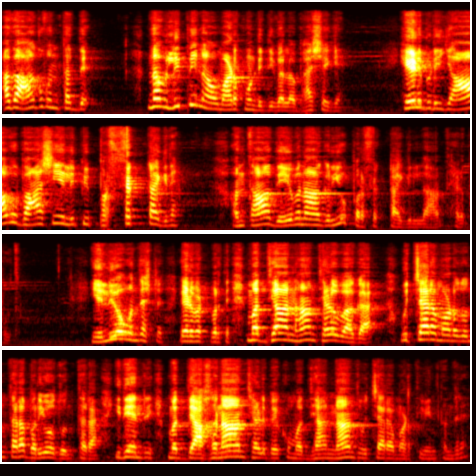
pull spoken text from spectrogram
ಅದು ಆಗುವಂಥದ್ದೇ ನಾವು ಲಿಪಿ ನಾವು ಮಾಡ್ಕೊಂಡಿದ್ದೀವಲ್ಲ ಭಾಷೆಗೆ. ಹೇಳಿಬಿಡಿ, ಯಾವ ಭಾಷೆಯ ಲಿಪಿ ಪರ್ಫೆಕ್ಟ್ ಆಗಿದೆ? ಅಂತಹ ದೇವನಾಗರಿಯೂ ಪರ್ಫೆಕ್ಟ್ ಆಗಿಲ್ಲ ಅಂತ ಹೇಳ್ಬೋದು. ಎಲ್ಲಿಯೋ ಒಂದಷ್ಟು ಎಡವಟ್ಟು ಬರುತ್ತೆ. ಮಧ್ಯಾಹ್ನ ಅಂತ ಹೇಳುವಾಗ ಉಚ್ಚಾರ ಮಾಡೋದು ಒಂಥರ, ಬರೆಯೋದು ಒಂಥರ. ಇದೇನ್ರಿ? ಮಧ್ಯಾಹ್ನ ಅಂತ ಹೇಳಬೇಕು, ಮಧ್ಯಾಹ್ನ ಅಂತ ಉಚ್ಚಾರ ಮಾಡ್ತೀವಿ ಅಂತಂದರೆ.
